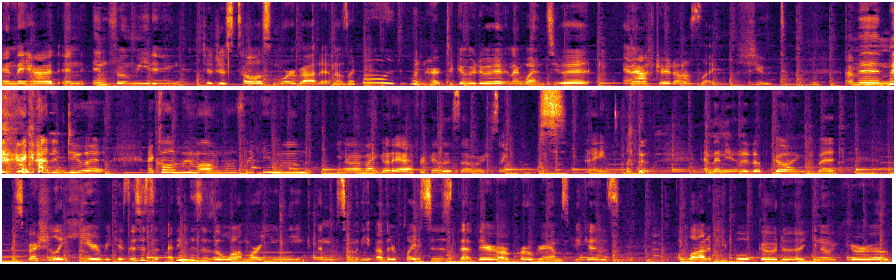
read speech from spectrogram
and they had an info meeting to just tell us more about it. And I was like, well, it wouldn't hurt to go to it. And I went to it, and after it, I was like, shoot, I'm in. I gotta do it. I called my mom, and I was like, hey, mom, you know, I might go to Africa this summer. She's like, "Psst, right. and then you ended up going, but especially here because this is, I think this is a lot more unique than some of the other places that there are programs because a lot of people go to, you know, Europe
